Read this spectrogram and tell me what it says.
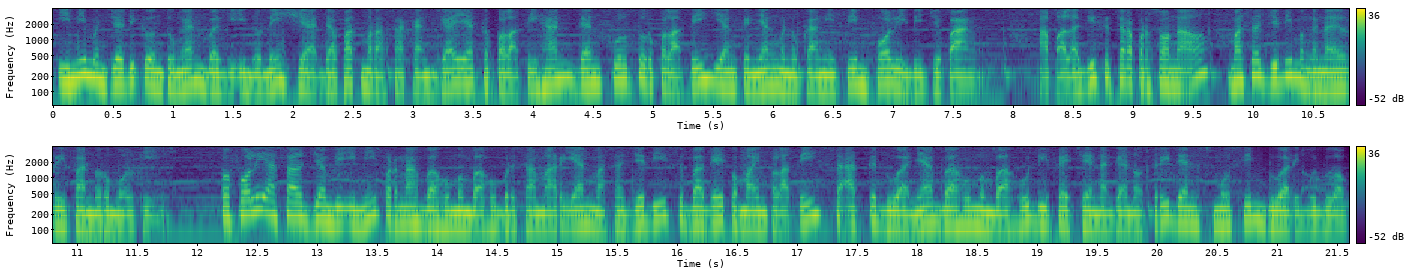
ini menjadi keuntungan bagi Indonesia dapat merasakan gaya kepelatihan dan kultur pelatih yang kenyang menukangi tim voli di Jepang. Apalagi secara personal, masa jadi mengenal Rifan Nurmulki. Pevoli asal Jambi ini pernah bahu-membahu bersama Rian Masajedi sebagai pemain pelatih saat keduanya bahu-membahu di VC Nagano Tridents musim 2020.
